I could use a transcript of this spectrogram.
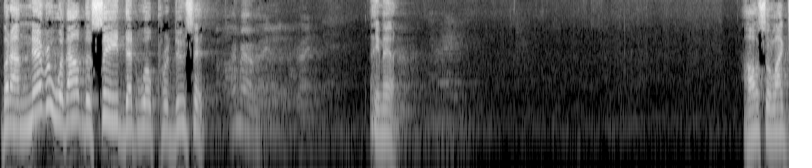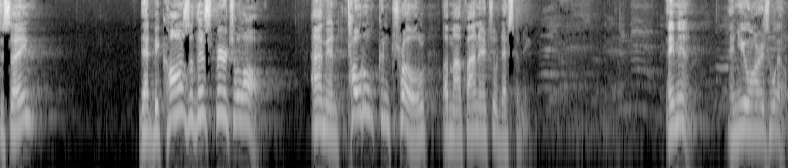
but I'm never without the seed that will produce it. Amen. Amen. I also like to say that because of this spiritual law, I'm in total control of my financial destiny. Amen. And you are as well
